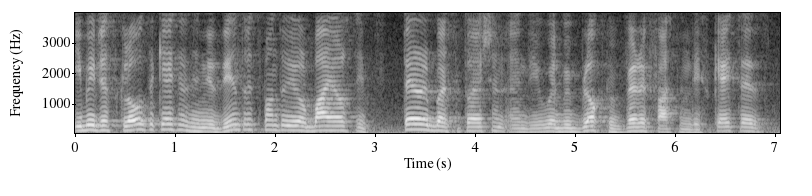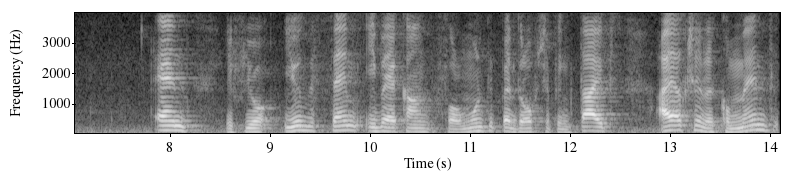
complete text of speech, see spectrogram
eBay just closed the cases and you didn't respond to your buyers. It's terrible situation and you will be blocked very fast in these cases. And if you use the same eBay account for multiple dropshipping types, I actually recommend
